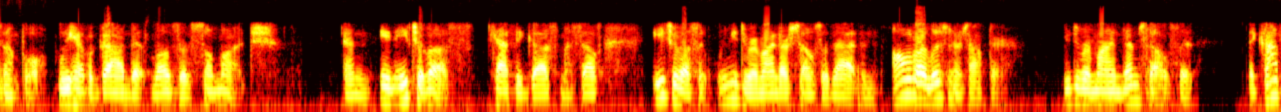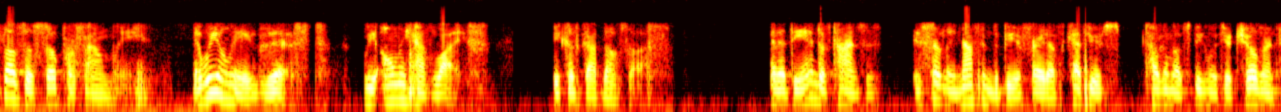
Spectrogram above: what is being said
simple. We have a God that loves us so much. And in each of us, Kathy, Gus, myself, each of us, we need to remind ourselves of that. And all of our listeners out there need to remind themselves that, that God loves us so profoundly that we only exist, we only have life because God loves us. And at the end of times, is, is certainly nothing to be afraid of. Kathy, you're talking about speaking with your children,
